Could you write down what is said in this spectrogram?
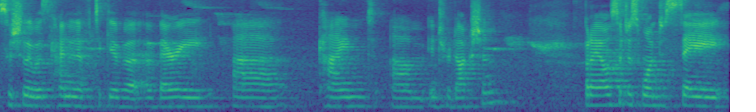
Sushila was kind enough to give a, a very uh, kind um, introduction. But I also just want to say,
